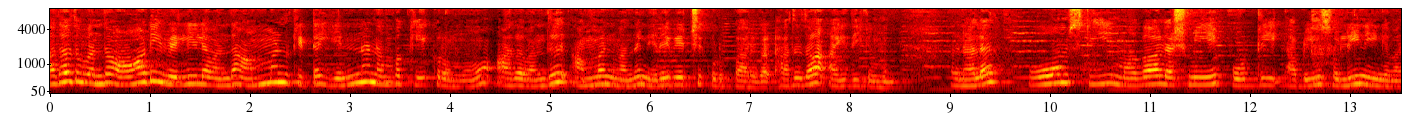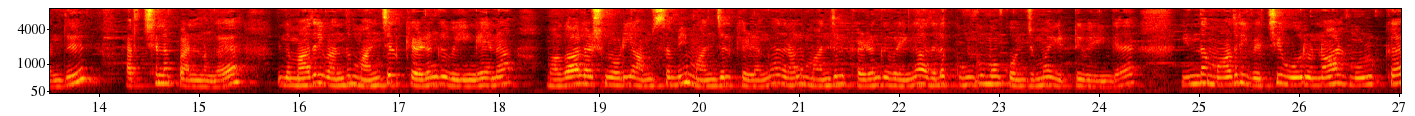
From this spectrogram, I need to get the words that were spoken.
அதாவது வந்து ஆடி வெள்ளியில் வந்து அம்மன் கிட்ட என்ன நம்ம கேட்குறோமோ அதை வந்து அம்மன் வந்து நிறைவேற்றி கொடுப்பார்கள். அதுதான் ஐதீகமும். அதனால் ஓம் ஸ்ரீ மகாலட்சுமியே போற்றி அப்படின்னு சொல்லி நீங்கள் வந்து அர்ச்சனை பண்ணுங்க. இந்த மாதிரி வந்து மஞ்சள் கிழங்கு வைங்க. ஏன்னா மகாலட்சுமியோடைய அம்சமே மஞ்சள் கிழங்கு. அதனால் மஞ்சள் கிழங்கு வைங்க. அதில் குங்குமம் கொஞ்சமாக இட்டு வைங்க. இந்த மாதிரி வச்சு ஒரு நாள் முழுக்க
